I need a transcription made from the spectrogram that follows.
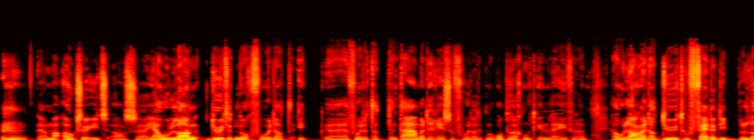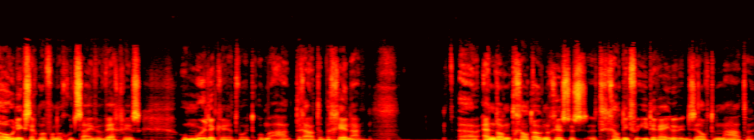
uh, maar ook zoiets als, ja, hoe lang duurt het nog voordat, ik, voordat dat tentamen er is of voordat ik mijn opdracht moet inleveren? hoe langer dat duurt, hoe verder die beloning zeg maar, van een goed cijfer weg is, hoe moeilijker het wordt om aan, eraan te beginnen. Uh, en dan geldt ook nog eens, dus het geldt niet voor iedereen in dezelfde mate,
